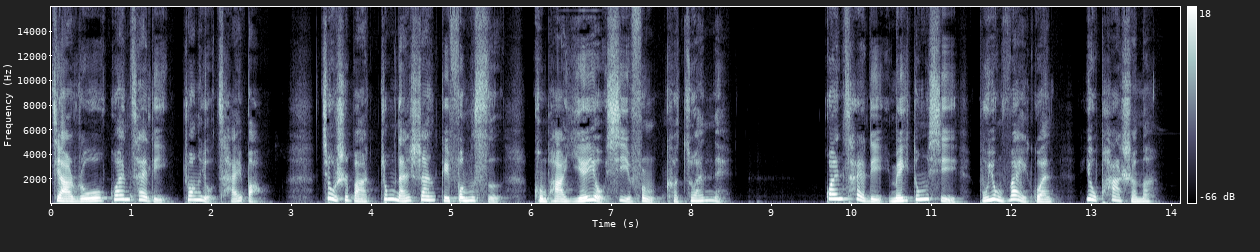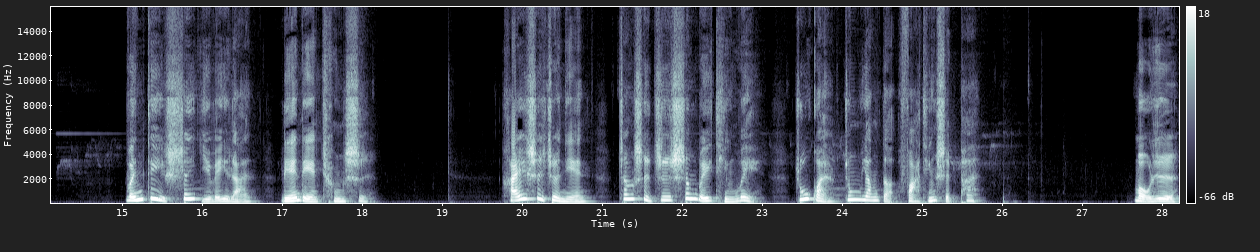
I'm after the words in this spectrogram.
假如棺材里装有财宝，就是把终南山给封死，恐怕也有细缝可钻呢。棺材里没东西，不用外观，又怕什么？”文帝深以为然，连连称是。还是这年，张世之升为廷尉，主管中央的法庭审判。某日，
